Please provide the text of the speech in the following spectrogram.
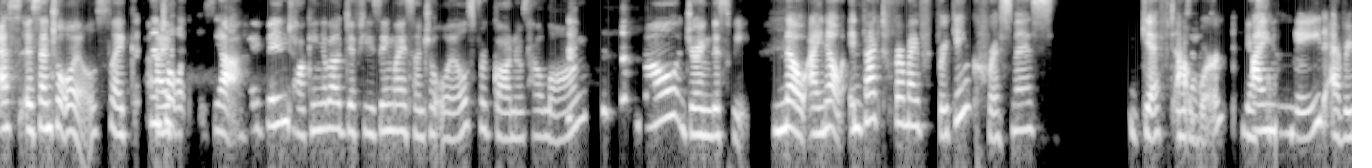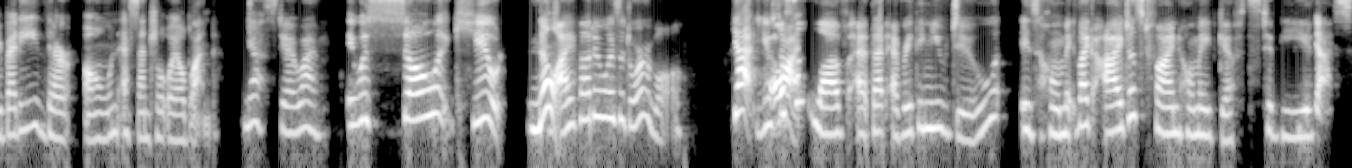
es- essential oils. Like, Essential I've, oils, yeah. I've been talking about diffusing my essential oils for God knows how long now during this week. No, I know. In fact, for my freaking Christmas gift at work, Yes. I made everybody their own essential oil blend. Yes, DIY. It was so cute. No, I thought it was adorable. Yeah, you I also it. love at that everything you do is homemade. Like I just find homemade gifts to be Yes.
